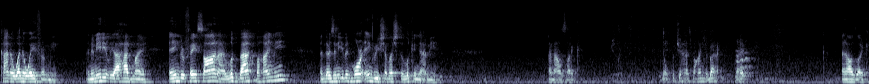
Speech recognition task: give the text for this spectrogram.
kind of went away from me. And immediately, I had my anger face on. I look back behind me, and there's an even more angry Shamashta looking at me. And I was like, don't put your hands behind your back, right? And I was like,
